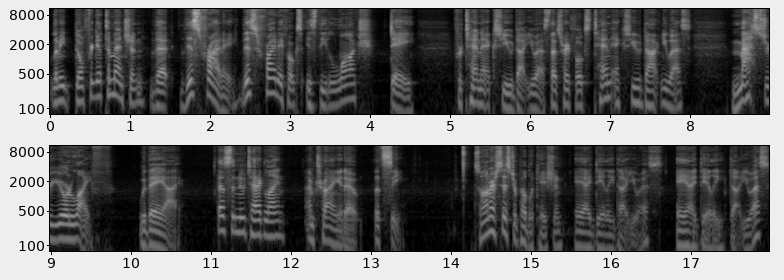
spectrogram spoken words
let me don't forget to mention that this Friday, this Friday, folks, is the launch day for 10xyou.us. That's right, folks, 10xyou.us. Master your life with AI. That's the new tagline. I'm trying it out. Let's see. So on our sister publication, aidaily.us, aidaily.us,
